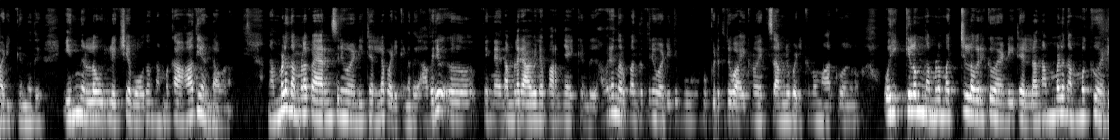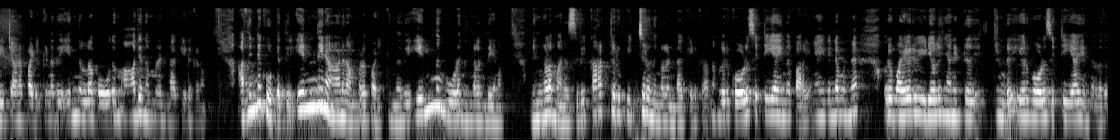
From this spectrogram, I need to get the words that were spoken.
പഠിക്കുന്നത് എന്നുള്ള ഒരു ലക്ഷ്യബോധം നമുക്ക് ആദ്യം ഉണ്ടാവണം. നമ്മൾ നമ്മളെ പാരൻസിന് വേണ്ടിയിട്ടല്ല പഠിക്കുന്നത് അവർ പിന്നെ നമ്മളെ രാവിലെ പറഞ്ഞയക്കുന്നുണ്ട് അവരെ നിർബന്ധത്തിന് വേണ്ടിയിട്ട് ബുക്ക് എടുത്തിട്ട് വായിക്കണോ എക്സാമിന് പഠിക്കണോ മാർക്ക് വാങ്ങണോ? ഒരിക്കലും നമ്മൾ മറ്റുള്ളവർക്ക് വേണ്ടിയിട്ടല്ല. നമ്മൾ നമുക്ക് വേണ്ടിയിട്ടാണ് പഠിക്കുന്നത് എന്നുള്ള ബോധം ആദ്യം നമ്മൾ ഉണ്ടാക്കിയെടുക്കണം. അതിന്റെ കൂട്ടത്തിൽ എന്തിനാണ് നമ്മൾ പഠിക്കുന്നത്? എന്നും കൂടെ നിങ്ങൾ എന്ത് ചെയ്യണം? നിങ്ങളെ മനസ്സിൽ കറക്റ്റ് ഒരു പിക്ചർ നിങ്ങൾ ഉണ്ടാക്കിയെടുക്കണം. നമ്മളൊരു ഗോൾ സെറ്റ് ചെയ്യുക എന്ന് പറയും. ഞാൻ ഇതിന്റെ മുന്നേ ഒരു പഴയൊരു വീഡിയോയിൽ ഞാൻ ഇട്ടിട്ടുണ്ട്. ഈ ഒരു ഗോൾ സെറ്റ് ചെയ്യുക എന്നുള്ളത്.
